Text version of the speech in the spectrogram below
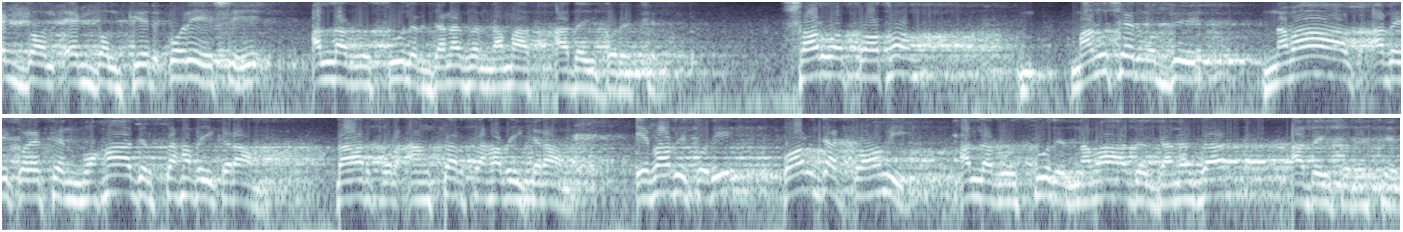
একদল একদল করে এসে আল্লাহর রসুলের জানাজার নামাজ আদায় করেছেন সর্বপ্রথম মানুষের মধ্যে নামাজ আদায় করেছেন মহাজের সাহাবাই কারাম, তারপর আনসার সাহাবাই কারাম। এভাবে করে পর্যাক্রমে আল্লাহ রসুলের নামাজের জানাজা আদায় করেছেন।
